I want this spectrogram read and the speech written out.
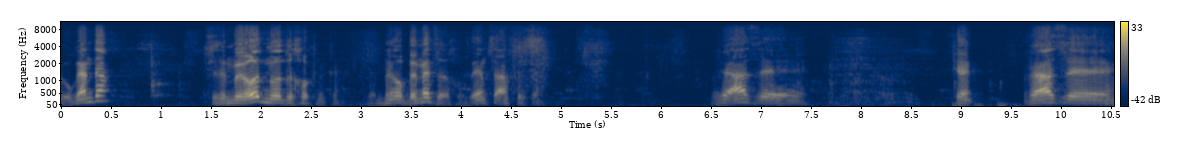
באוגנדה, שזה מאוד מאוד רחוק מכאן. זה מאוד, באמת זה רחוק, זה אמצע אפריקה. ואז, אה, כן, ואז... אה.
